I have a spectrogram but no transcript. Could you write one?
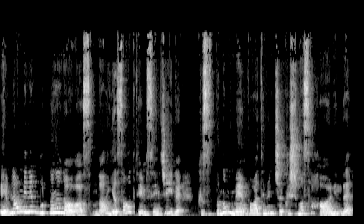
Evlenmenin butlanı davasında yasal temsilci ile kısıtlının menfaatinin çakışması halinde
